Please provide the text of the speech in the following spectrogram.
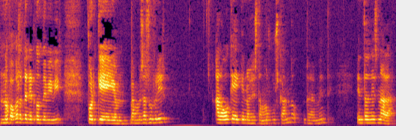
no vamos a tener dónde vivir porque vamos a sufrir algo que, que nos estamos buscando realmente. Entonces, nada,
